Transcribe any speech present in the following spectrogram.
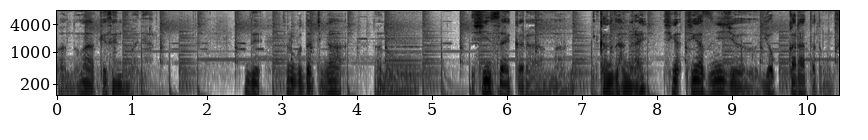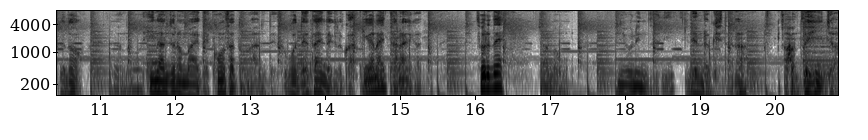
バンドが気仙沼にある。でその子たちがあの震災から、まあ、1ヶ月半ぐらい？4, 月4月24日だったと思うんですけどあの避難所の前でコンサートがあってそこ出たいんだけど楽器がないって話があった。んでそれであのニューリンズに連絡したら「あぜひじゃあ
